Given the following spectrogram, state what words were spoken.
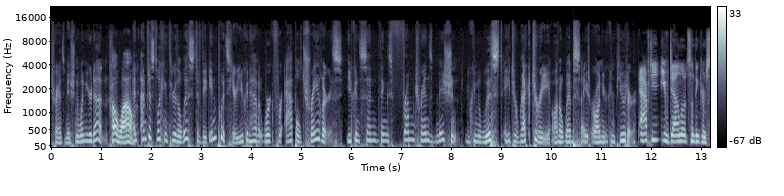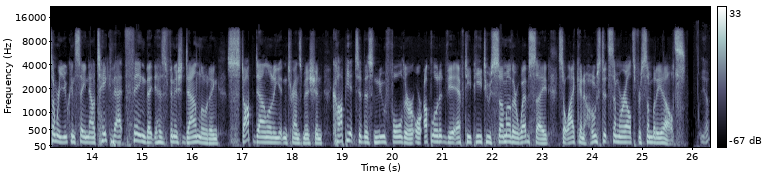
transmission when you're done. Oh wow. And I'm just looking through the list of the inputs here. You can have it work for Apple trailers. You can send things from transmission. You can list a directory on a website or on your computer. After you've downloaded something from somewhere, you can say, now take that thing that has finished downloading, stop downloading it in transmission, copy it to this new folder, or upload it via FTP to some other website so I can host it somewhere else for somebody else. Yep.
